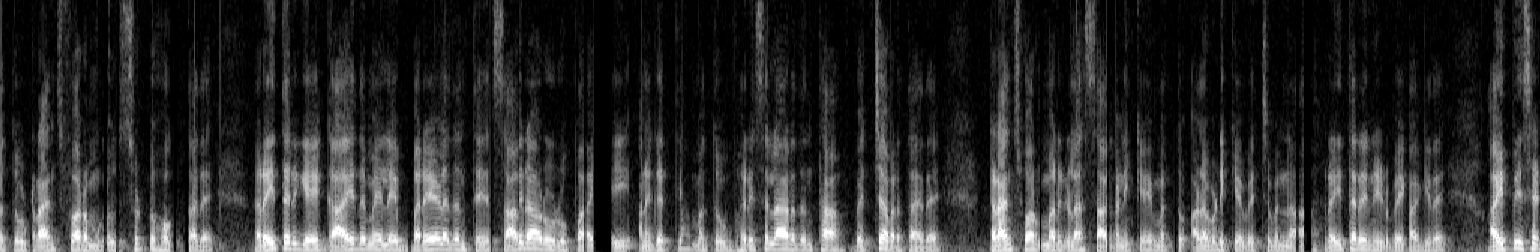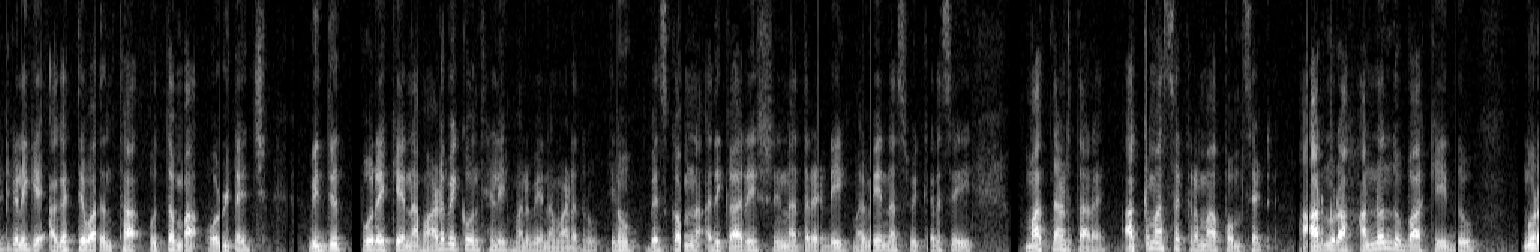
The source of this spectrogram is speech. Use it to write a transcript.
ಮತ್ತು ಟ್ರಾನ್ಸ್ಫಾರ್ಮರ್ಗಳು ಸುಟ್ಟು ಹೋಗ್ತಾ ರೈತರಿಗೆ ಗಾಯದ ಮೇಲೆ ಬರೆ ಎಳೆದಂತೆ ಸಾವಿರಾರು ರೂಪಾಯಿ ಅನಗತ್ಯ ಮತ್ತು ಭರಿಸಲಾರದಂತಹ ವೆಚ್ಚ ಬರ್ತಾ ಇದೆ. ಟ್ರಾನ್ಸ್ಫಾರ್ಮರ್ಗಳ ಸಾಗಾಣಿಕೆ ಮತ್ತು ಅಳವಡಿಕೆ ವೆಚ್ಚವನ್ನು ರೈತರೇ ನೀಡಬೇಕಾಗಿದೆ. ಐ ಪಿ ಸೆಟ್ಗಳಿಗೆ ಅಗತ್ಯವಾದಂಥ ಉತ್ತಮ ವೋಲ್ಟೇಜ್ ವಿದ್ಯುತ್ ಪೂರೈಕೆಯನ್ನು ಮಾಡಬೇಕು ಅಂತ ಹೇಳಿ ಮನವಿಯನ್ನು ಮಾಡಿದ್ರು. ಇನ್ನು ಬೆಸ್ಕಾಂನ ಅಧಿಕಾರಿ ಶ್ರೀನಾಥ ರೆಡ್ಡಿ ಮನವಿಯನ್ನು ಸ್ವೀಕರಿಸಿ ಮಾತನಾಡ್ತಾರೆ. ಅಕ್ರಮ ಸಕ್ರಮ ಪಂಪ್ಸೆಟ್ ಆರುನೂರ ಹನ್ನೊಂದು ಬಾಕಿ ಇದ್ದು ನೂರ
